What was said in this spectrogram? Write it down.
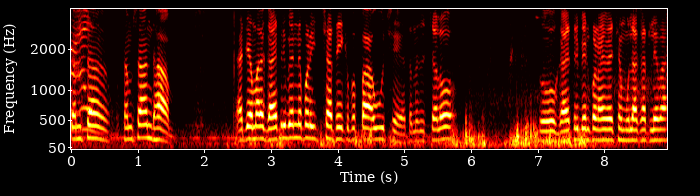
શમશાન શમશાન ધામ. આજે અમારા ગાયત્રીબેનને પણ ઈચ્છા થઈ કે પપ્પા આવું છે. તમે તો ચલો. તો ગાયત્રીબેન પણ આવ્યા છે મુલાકાત લેવા.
